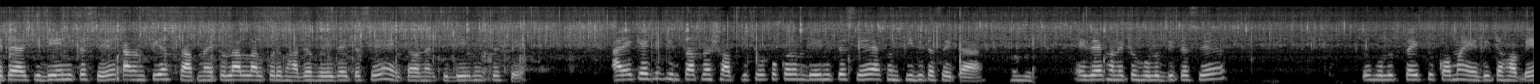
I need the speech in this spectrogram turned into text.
এটা আর কি দিয়ে নিতেছে, কারণ পেঁয়াজটা আপনার একটু লাল লাল করে ভাজা হয়ে যাইতেছে, এই কারণে আর কি দিয়ে নিতেছে। আর একে একে কিন্তু আপনার সব কিছু উপকরণ দিয়ে নিতেছে, এখন কি দিতেছে এটা? এই যে এখন একটু হলুদ দিতেছে। তো হলুদটা একটু কমায় দিতে হবে।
